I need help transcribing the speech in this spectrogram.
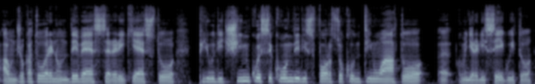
a un giocatore non deve essere richiesto più di 5 secondi di sforzo continuato, eh, come dire, di seguito,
